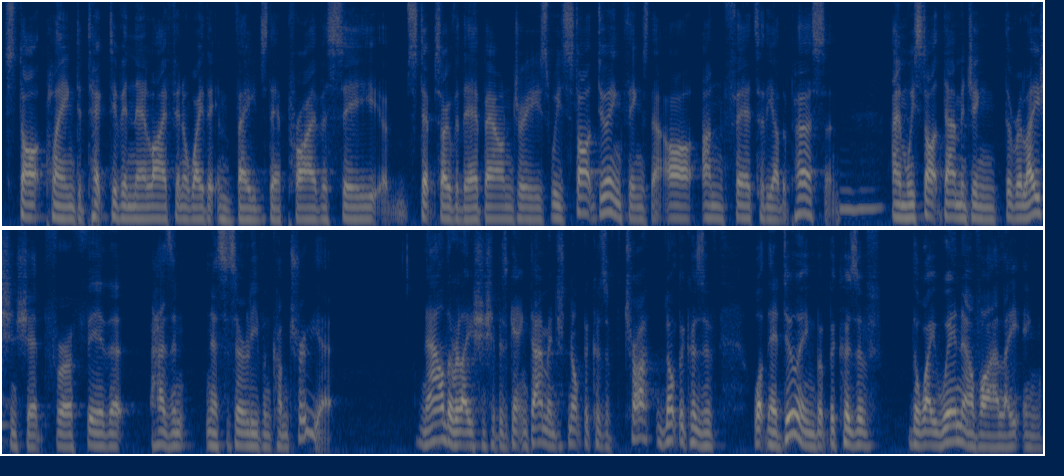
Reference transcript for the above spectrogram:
start playing detective in their life in a way that invades their privacy steps over their boundaries. We start doing things that are unfair to the other person. Mm-hmm. and we start damaging the relationship for a fear that hasn't necessarily even come true yet now the relationship is getting damaged not because of trust not because of what they're doing but because of the way we're now violating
